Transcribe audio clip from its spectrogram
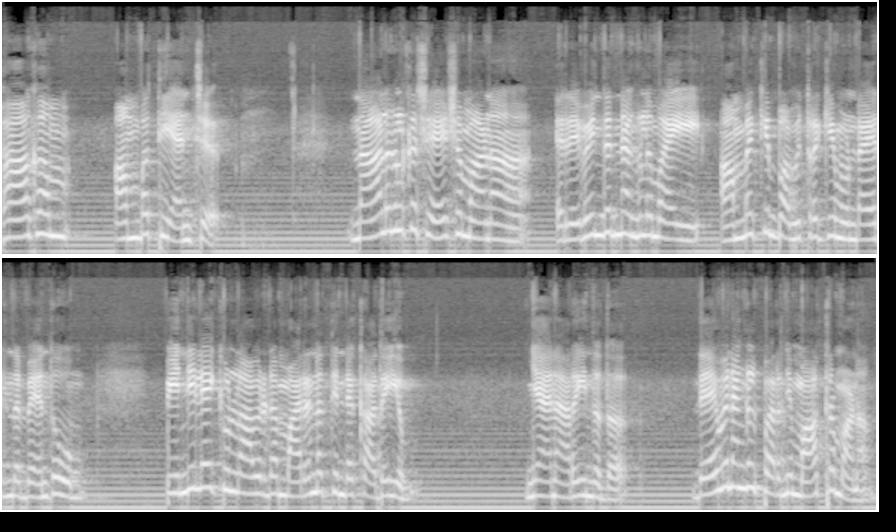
ഭാഗം അമ്പത്തിയഞ്ച്. നാളുകൾക്ക് ശേഷമാണ് രവീന്ദ്രൻ അങ്കിളുമായി അമ്മയ്ക്കും പവിത്രയ്ക്കും ഉണ്ടായിരുന്ന ബന്ധവും പിന്നിലേക്കുള്ള അവരുടെ മരണത്തിന്റെ കഥയും ഞാൻ അറിയുന്നത്. ദേവനങ്കിൾ പറഞ്ഞു മാത്രമാണ്.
